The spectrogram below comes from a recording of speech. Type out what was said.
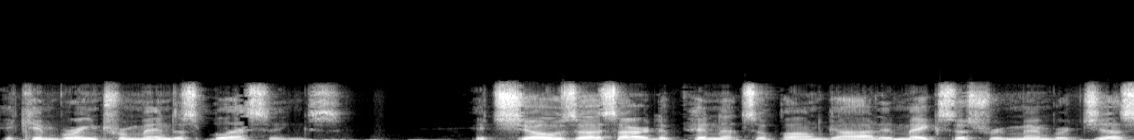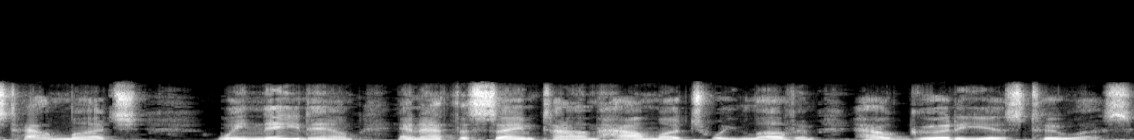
it can bring tremendous blessings. It shows us our dependence upon God and makes us remember just how much we need Him and at the same time how much we love Him, how good He is to us.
